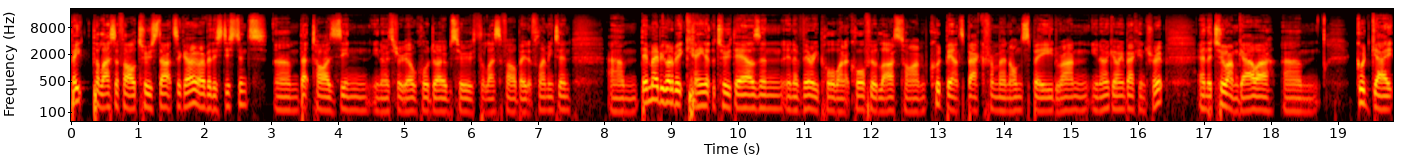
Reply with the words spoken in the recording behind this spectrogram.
beat Thalassafal two starts ago over this distance. Um, that ties in, you know, through El Cordobes, who Thalassafal beat at Flemington. Um, then maybe got a bit keen at the 2000 in a very poor one at Caulfield last time. Could bounce back from an on-speed run, you know, going back in trip. And the two Umgawa, um, good gate.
